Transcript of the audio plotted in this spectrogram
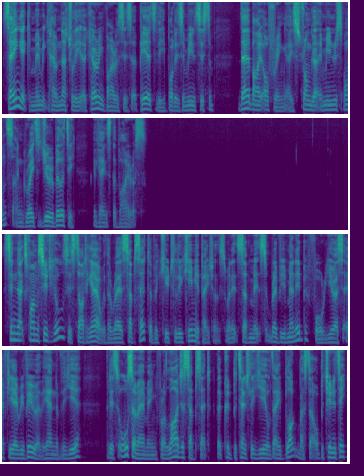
saying it can mimic how naturally occurring viruses appear to the body's immune system, thereby offering a stronger immune response and greater durability against the virus. Syndax Pharmaceuticals is starting out with a rare subset of acute leukemia patients when it submits revumenib for US FDA review at the end of the year, but it's also aiming for a larger subset that could potentially yield a blockbuster opportunity,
